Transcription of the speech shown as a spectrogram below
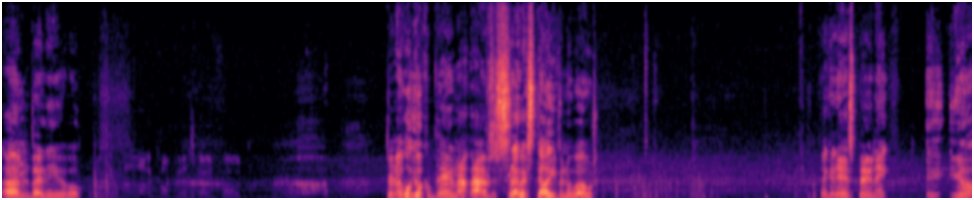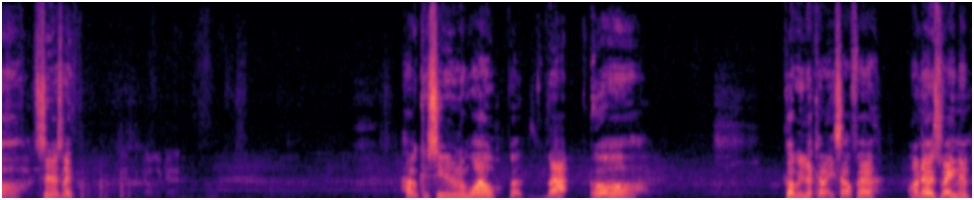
Unbelievable. Don't know what you're complaining about. That was the slowest dive in the world. Look at this, Bony. Oh, seriously. Haven't conceded in a while, but that, oh. Got to be looking at yourself there. I know it's raining.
